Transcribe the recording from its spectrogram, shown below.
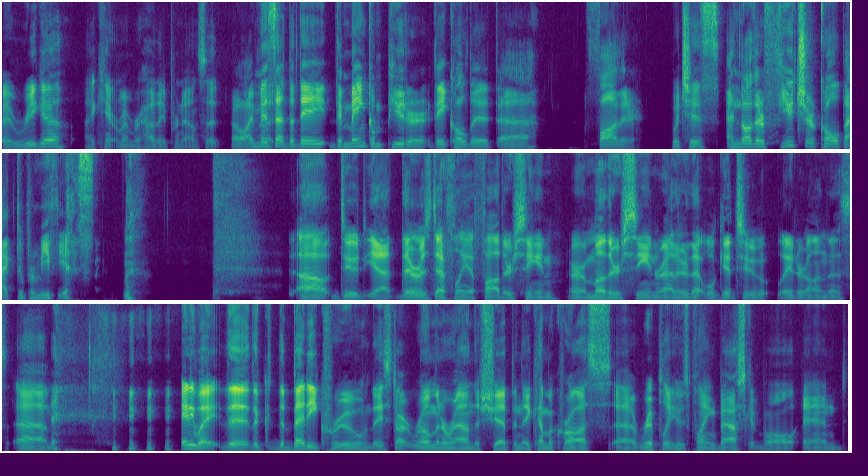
Eriga. I can't remember how they pronounce it. Oh, I missed But- that, but they the main computer they called it uh, Father, which is another future callback to Prometheus. Oh, dude, yeah, there was definitely a father scene or a mother scene rather that we'll get to later on this. Um, anyway, the, the the Betty crew they start roaming around the ship and they come across uh, Ripley who's playing basketball. And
